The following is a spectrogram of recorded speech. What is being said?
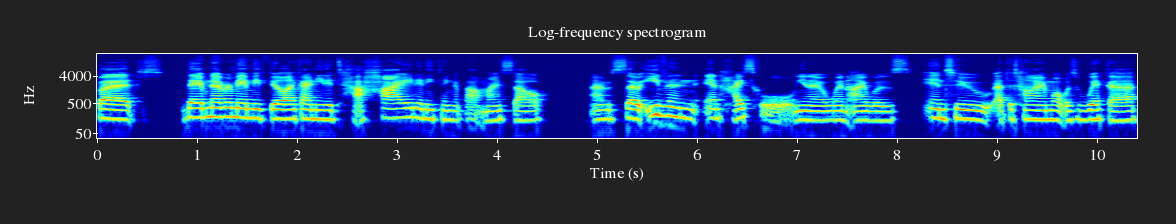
But they've never made me feel like I needed to hide anything about myself. Um, so even in high school, you know, when I was into at the time what was Wicca,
